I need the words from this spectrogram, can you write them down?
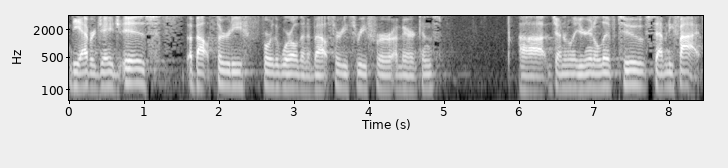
The average age is about 30 for the world and about 33 for Americans. Uh, generally, you're going to live to 75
